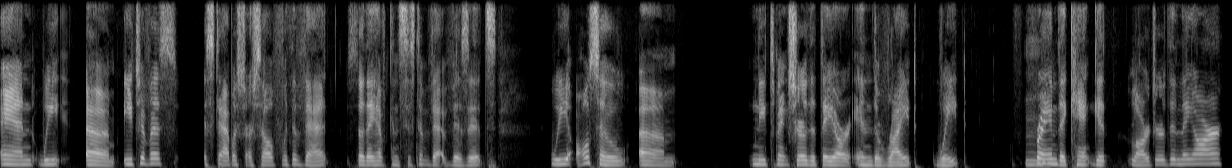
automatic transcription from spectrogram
and we um, each of us established ourselves with a vet, so they have consistent vet visits. We also um, need to make sure that they are in the right weight frame. They can't get larger than they are,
